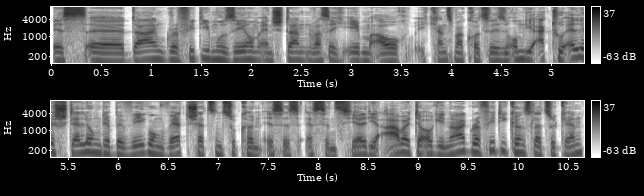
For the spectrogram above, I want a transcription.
ist äh, da ein Graffiti-Museum entstanden, was ich eben auch, ich kann es mal kurz lesen, um die aktuelle Stellung der Bewegung wertschätzen zu können, ist es essentiell, die Arbeit der Original-Graffiti-Künstler zu kennen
